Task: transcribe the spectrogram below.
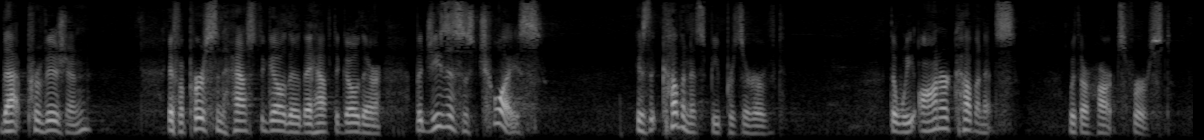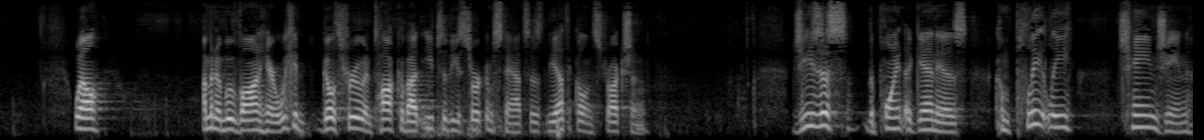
that provision. If a person has to go there, they have to go there. But Jesus' choice is that covenants be preserved, that we honor covenants with our hearts first. Well, I'm going to move on here. We could go through and talk about each of these circumstances, the ethical instruction. Jesus, the point again is completely changing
